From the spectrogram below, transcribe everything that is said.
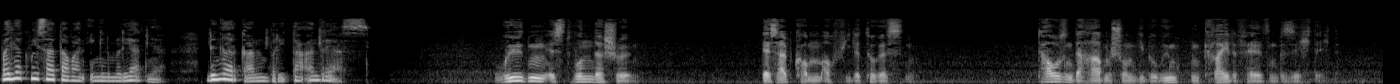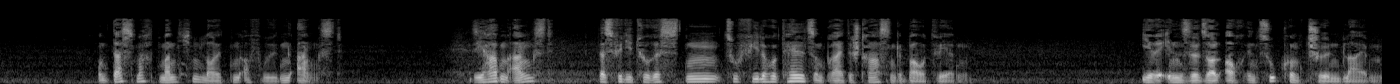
Banyak wisatawan ingin melihatnya, Dengarkan berita Andreas. Rügen ist wunderschön. Deshalb kommen auch viele Touristen. Tausende haben schon die berühmten Kreidefelsen besichtigt. Und das macht manchen Leuten auf Rügen Angst. Sie haben Angst, dass für die Touristen zu viele Hotels und breite Straßen gebaut werden. Ihre Insel soll auch in Zukunft schön bleiben.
